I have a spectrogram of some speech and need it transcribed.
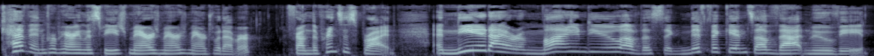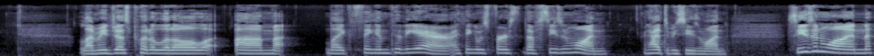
Kevin preparing the speech, marriage, marriage, marriage, whatever, from The Princess Bride. And need I remind you of the significance of that movie? Let me just put a little um like thing into the air. I think it was first the season 1. It had to be season 1. Season 1,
